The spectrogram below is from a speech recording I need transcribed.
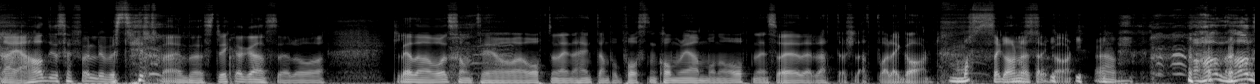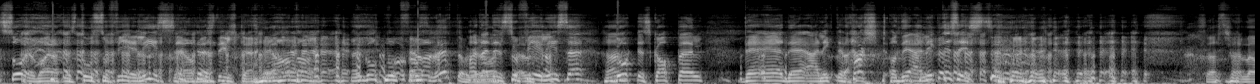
Nei, jeg hadde jo selvfølgelig bestilt meg en strikka genser og gleder meg voldsomt til å åpne den. og hente den på posten, kommer hjem, og når jeg åpner den, så er det rett og slett bare garn. Masse garnnøtter. Masse garn. Ja. Han, han så jo bare at det sto Sofie Elise og bestilte. Ja da, det er godt nok for meg. Han tenkte Sofie Elise, Dorte Skappel, det er det jeg likte først, og det jeg likte sist. Så jeg tror jeg la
